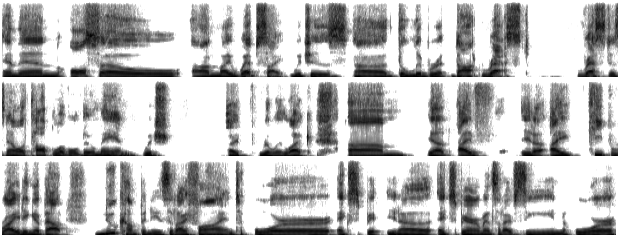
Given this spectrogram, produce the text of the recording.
and then also on my website, which is, uh, deliberate.rest. Rest is now a top level domain, which I really like. Um, yeah, I've you know I keep writing about new companies that I find, or you know experiments that I've seen, or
